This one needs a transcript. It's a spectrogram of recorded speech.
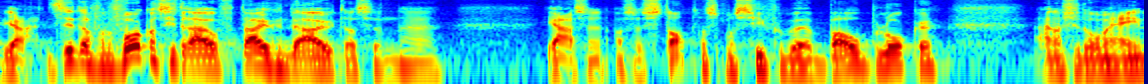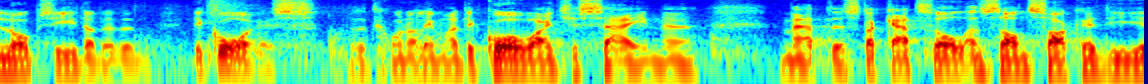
Ja, het zit er van de voorkant ziet er overtuigend uit als een, uh, ja, als een, als een stad. Als massieve bouwblokken. En als je eromheen loopt zie je dat het een decor is. Dat het gewoon alleen maar decorwandjes zijn. Uh, met staketsel en zandzakken die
